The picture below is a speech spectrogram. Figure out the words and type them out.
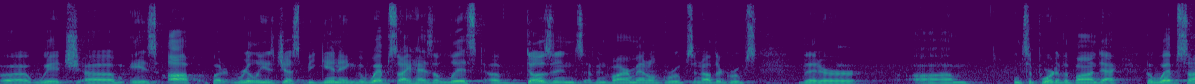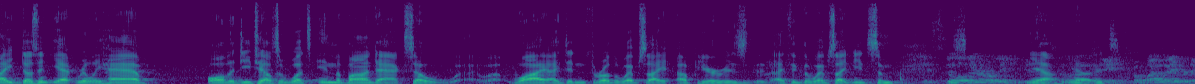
uh, which um, is up, but it really is just beginning, the website has a list of dozens of environmental groups and other groups that are um, in support of the Bond Act. The website doesn't yet really have all the details of what's in the Bond Act. So uh, why I didn't throw the website up here is, I think the website needs some, It's still in the early. it's Yeah, still yeah, early it's- stages, But by Labor Day,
